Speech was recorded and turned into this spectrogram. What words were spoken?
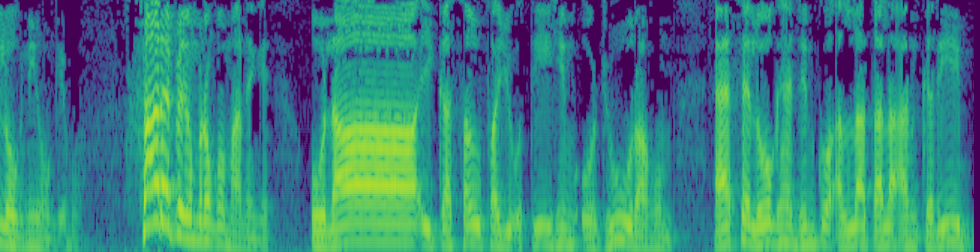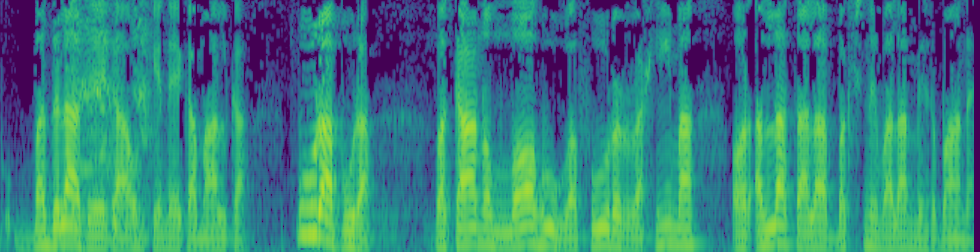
لوگ نہیں ہوں گے وہ۔ سارے پیغمبروں کو مانیں گے۔ اولا سعف یوتیم اجور ایسے لوگ ہیں جن کو اللہ تعالیٰ عنقریب بدلا دے گا ان کے نیک مال کا۔ پورا پورا۔ وکان اللہ غفور الرحیمہ اور اللہ تعالیٰ بخشنے والا مہربان ہے۔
